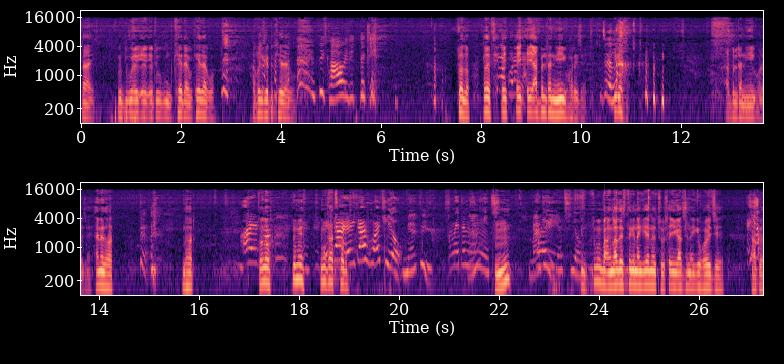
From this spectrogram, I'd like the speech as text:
তাই? একটু খেয়ে দেখো খেয়ে দেখো। আপেলকে একটু খেয়ে দেখো। তুই খাও এদিক থেকে। চলো তাহলে এই এই এই আপেলটা নিয়েই ঘরে যাই ঠিক আছে? আপেলটা নিয়েই ঘরে যাই এনে ধর। ধর। চলো তুমি তুমি কাজ করো। এইটা হয়েছিল। ম্যাজিক। আমি এটা নিয়ে নিচ্ছি। হুম? কিন্তু তুমি বাংলাদেশ থেকে নাকি এনেছো সেই গাছ নাকি হয়েছে। আপেল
